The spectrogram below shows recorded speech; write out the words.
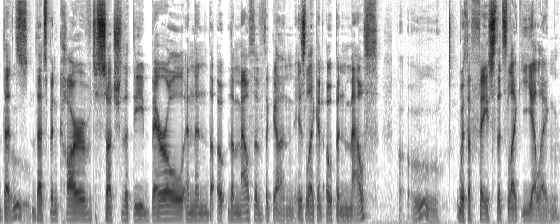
That's Ooh. that's been carved such that the barrel and then the the mouth of the gun is like an open mouth Ooh. with a face that's like yelling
